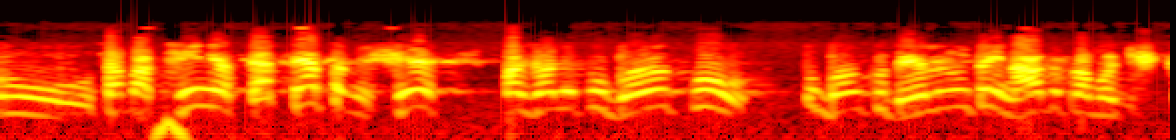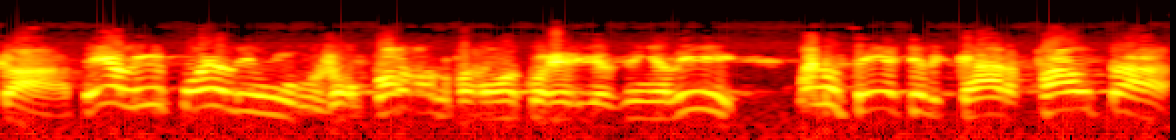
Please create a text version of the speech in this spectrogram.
O Sabatini até tenta mexer, mas olha para o banco, o banco dele não tem nada para modificar. Tem ali, põe ali um João Paulo para uma correriazinha ali, mas não tem aquele cara. Falta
